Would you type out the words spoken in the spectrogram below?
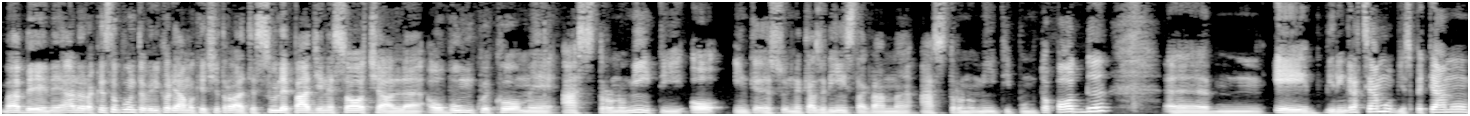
va bene. Allora a questo punto vi ricordiamo che ci trovate sulle pagine social ovunque come Astronomiti o in, nel caso di Instagram astronomiti.pod. Uh, e vi ringraziamo, vi aspettiamo,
